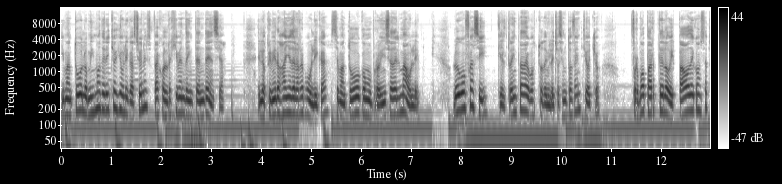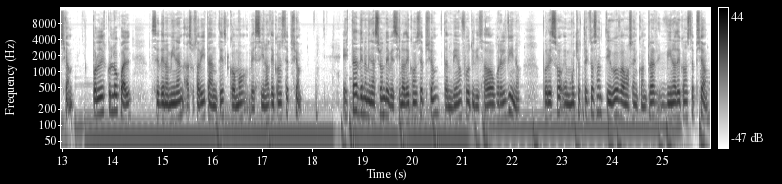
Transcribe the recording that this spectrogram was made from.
y mantuvo los mismos derechos y obligaciones bajo el régimen de intendencia. En los primeros años de la República se mantuvo como provincia del Maule Luego fue así que el 30 de agosto de 1828 formó parte del Obispado de Concepción, por lo cual se denominan a sus habitantes como vecinos de Concepción. Esta denominación de vecino de Concepción también fue utilizado por el vino, por eso en muchos textos antiguos vamos a encontrar vino de Concepción,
